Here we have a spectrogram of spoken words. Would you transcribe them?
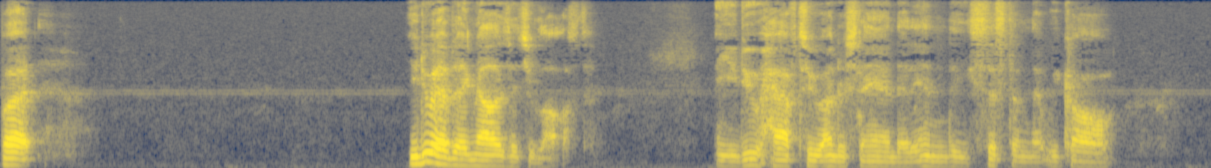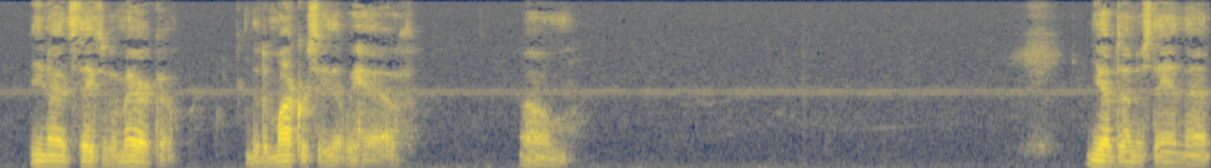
but you do have to acknowledge that you lost. And you do have to understand that in the system that we call the United States of America, the democracy that we have, um, you have to understand that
